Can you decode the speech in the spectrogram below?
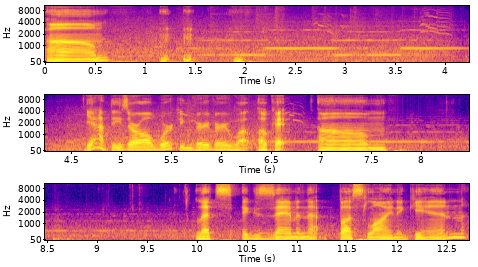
Um, yeah, these are all working very, very well. Okay. Um, Let's examine that bus line again.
